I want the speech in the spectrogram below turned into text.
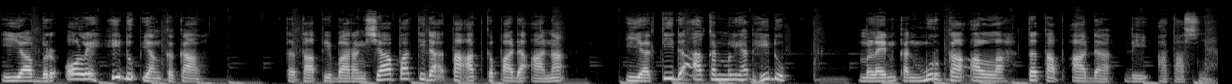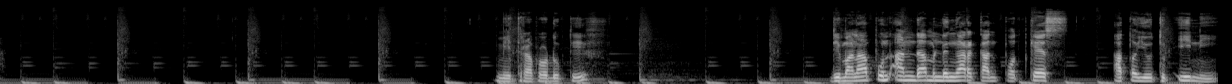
ia beroleh hidup yang kekal. Tetapi barang siapa tidak taat kepada anak, ia tidak akan melihat hidup, melainkan murka Allah tetap ada di atasnya. Mitra produktif, di mana pun Anda mendengarkan podcast atau YouTube ini,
